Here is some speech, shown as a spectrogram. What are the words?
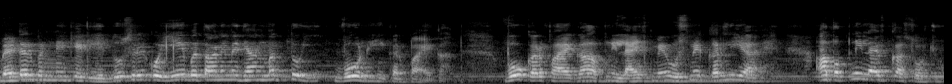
बेटर बनने के लिए दूसरे को ये बताने में ध्यान मत तो वो नहीं कर पाएगा। वो कर पाएगा अपनी लाइफ में, उसने कर लिया है। आप अपनी लाइफ का सोचो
